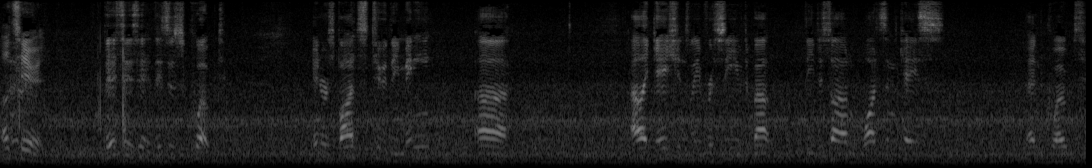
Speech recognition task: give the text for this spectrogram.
Let's hear it. This is it. this is quote in response to the many uh, allegations we've received about the Deshaun Watson case. End quote.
